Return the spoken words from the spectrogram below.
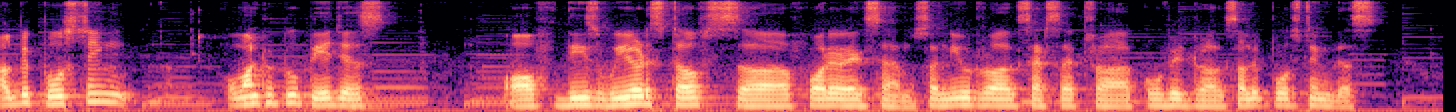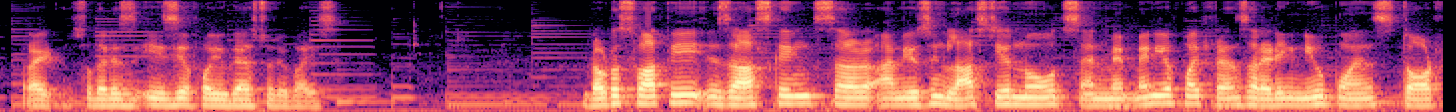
I'll be posting one to two pages of these weird stuffs uh, for your exam. So new drugs, etc., COVID drugs. I'll be posting this, right? So that is easier for you guys to revise. Dr. Swati is asking, sir, I'm using last year notes and many of my friends are adding new points taught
